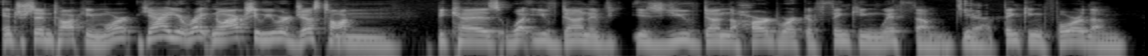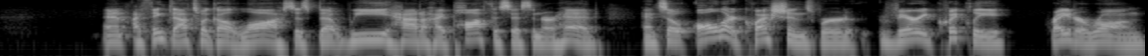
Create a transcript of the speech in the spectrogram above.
Interested in talking more? Yeah, you're right. No, actually, we were just talking. Mm because what you've done is you've done the hard work of thinking with them, yeah, thinking for them. And I think that's what got lost is that we had a hypothesis in our head. And so all our questions were very quickly right or wrong.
